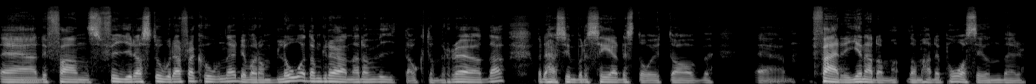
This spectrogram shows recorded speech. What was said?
Eh, det fanns fyra stora fraktioner, det var de blå, de gröna, de vita och de röda. Och Det här symboliserades då av eh, färgerna de, de hade på sig under,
